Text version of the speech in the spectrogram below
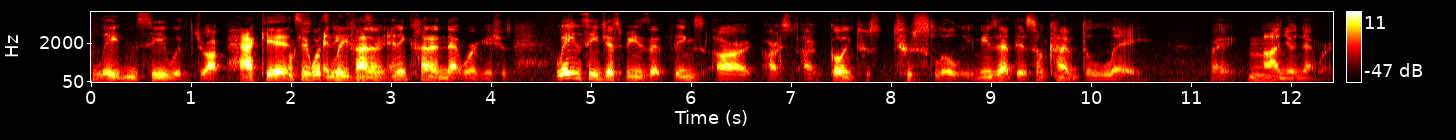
latency, with drop packets, Okay, any kind of any kind of network issues. Latency just means that things are are, are going too too slowly. It means that there's some kind of delay, right, Mm. on your network.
